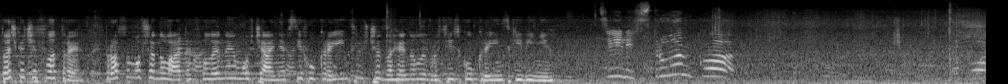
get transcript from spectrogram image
Точка число 3. Просимо вшанувати хвилиною мовчання всіх українців, що загинули в російсько-українській війні. Цілість струнко. Точка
